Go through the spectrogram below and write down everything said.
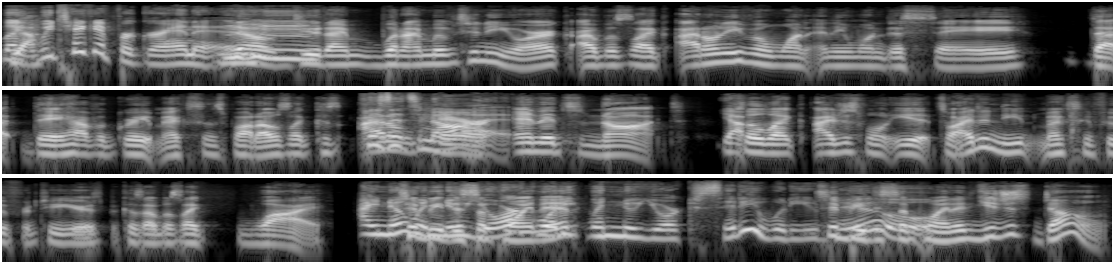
Like Yeah. we take it for granted. No, Mhm. dude, I'm when I moved to New York, I was like, I don't even want anyone to say that they have a great Mexican spot. I was like, because I don't it's care, not. and it's not. Yep. So like I just won't eat it. So I didn't eat Mexican food for two years because I was like, why? I know To in be New York, what disappointed? you, when New York City, what do you do? to do? be disappointed. You just don't.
